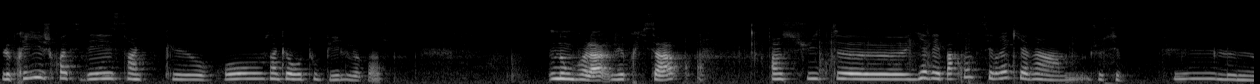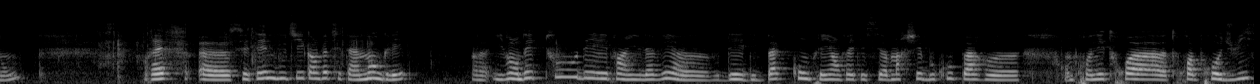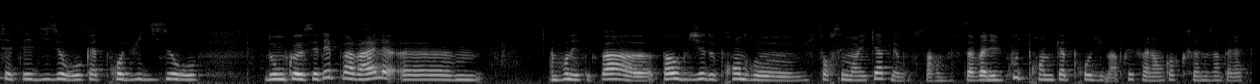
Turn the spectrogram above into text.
Le prix, je crois que c'était 5 euros, 5 euros tout pile, je pense. Donc voilà, j'ai pris ça. Ensuite, euh, il y avait, par contre, c'est vrai qu'il y avait un, je sais plus le nom. Bref, euh, c'était une boutique, en fait, c'était un anglais. Euh, il vendait tout des, enfin, il avait des, bacs complets, en fait, et ça marchait beaucoup par, on prenait trois, trois produits, c'était 10 euros, 4 produits, 10 euros. Donc, c'était pas mal on n'était pas, euh, pas obligé de prendre euh, forcément les 4, mais bon, ça, valait le coup de prendre 4 produits. Mais après, il fallait encore que ça nous intéresse.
